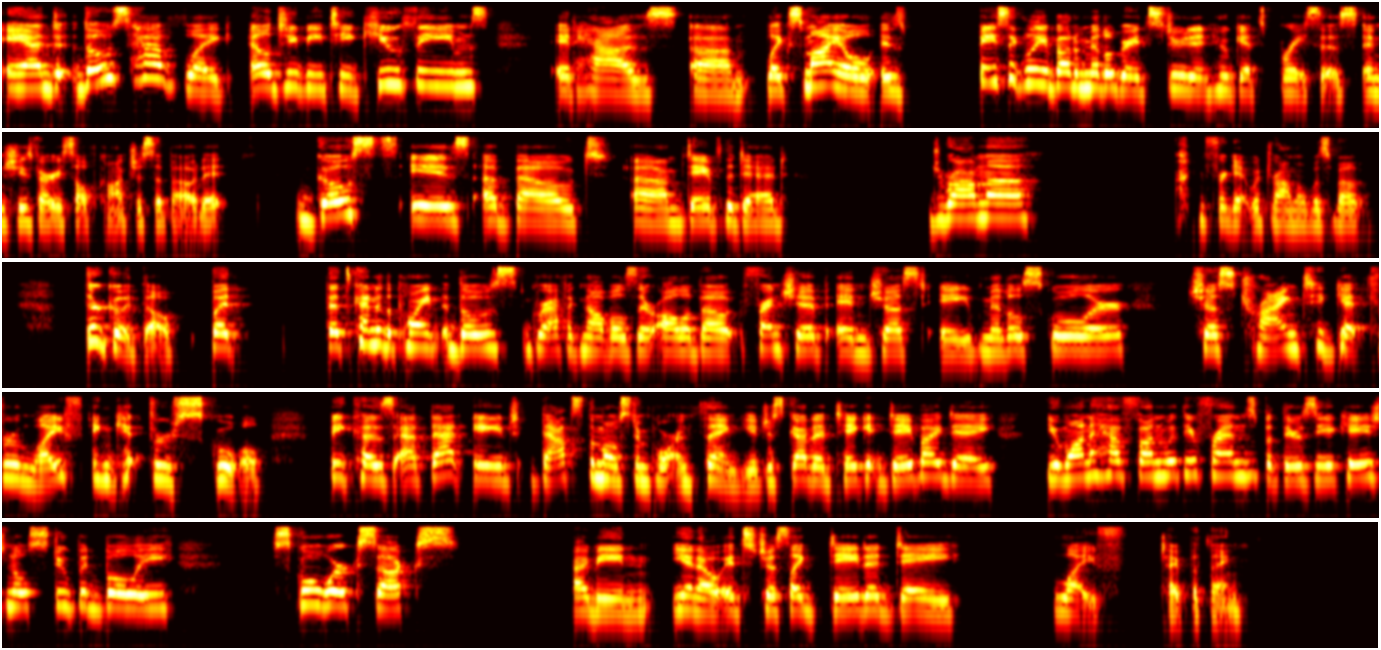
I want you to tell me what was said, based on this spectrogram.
and those have like LGBTQ themes it has um, like Smile is basically about a middle grade student who gets braces and she's very self conscious about it. Ghosts is about um, Day of the Dead. Drama, I forget what drama was about. They're good though, but that's kind of the point. Those graphic novels, they're all about friendship and just a middle schooler just trying to get through life and get through school because at that age, that's the most important thing. You just got to take it day by day. You want to have fun with your friends, but there's the occasional stupid bully. Schoolwork sucks. I mean, you know, it's just like day to day life type of thing.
